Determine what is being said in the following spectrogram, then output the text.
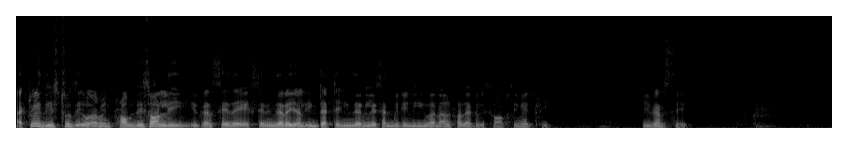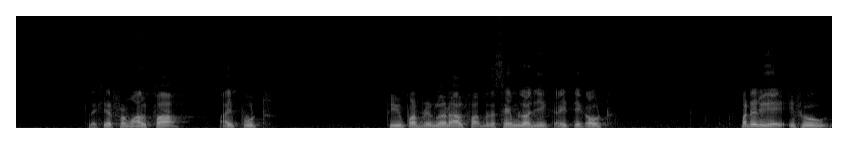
Actually, these two, I mean, from this only, you can say the extending the result, interchanging the relation between u and alpha that is some symmetry, you can say. Like here from alpha, I put PU perpendicular alpha, but the same logic I take out. But anyway, if you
